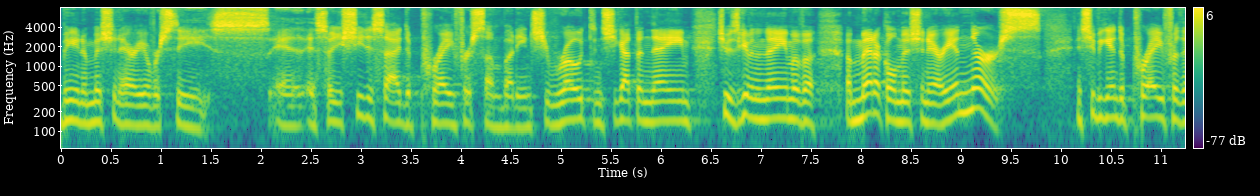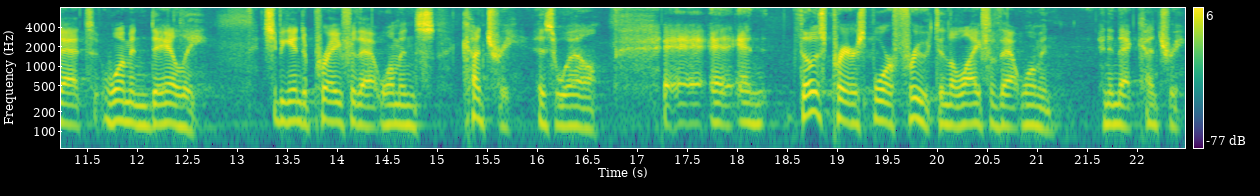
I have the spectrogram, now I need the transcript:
being a missionary overseas. And, and, so she decided to pray for somebody. And she wrote and she got the name. She was given the name of a, a medical missionary, a nurse. And she began to pray for that woman daily. She began to pray for that woman's country as well. And, and those prayers bore fruit in the life of that woman and in that country.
